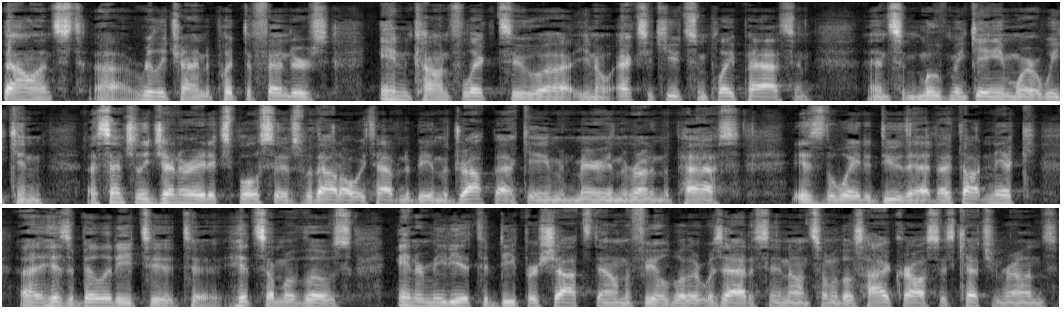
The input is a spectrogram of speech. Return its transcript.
balanced, uh, really trying to put defenders in conflict to, uh, you know, execute some play pass and, and some movement game where we can essentially generate explosives without always having to be in the drop back game and marrying the run and the pass is the way to do that. And I thought Nick, uh, his ability to, to hit some of those intermediate to deeper shots down the field, whether it was Addison on some of those high crosses, catch and runs,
